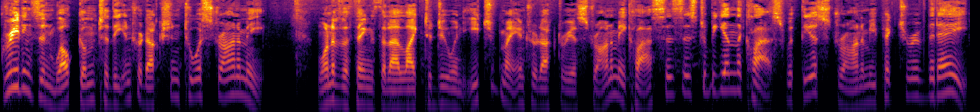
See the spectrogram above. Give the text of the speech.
Greetings and welcome to the introduction to astronomy. One of the things that I like to do in each of my introductory astronomy classes is to begin the class with the astronomy picture of the day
